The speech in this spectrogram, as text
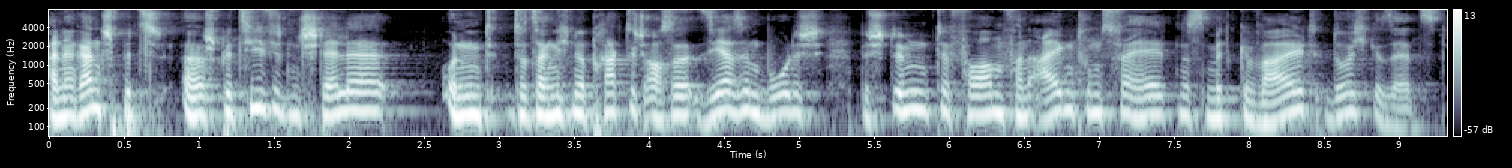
an einer ganz spez äh, spezifischen Stelle und sozusagen nicht nur praktisch, auch so sehr symbolisch bestimmte Formen von Eigentumsverhältnis mit Gewalt durchgesetzt.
